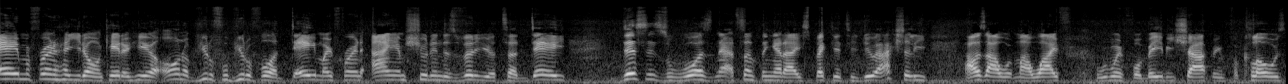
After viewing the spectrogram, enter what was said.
Hey my friend, how you doing? Keder here on a beautiful, beautiful day, my friend. I am shooting this video today. This is was not something that I expected to do. Actually, I was out with my wife. We went for baby shopping for clothes.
